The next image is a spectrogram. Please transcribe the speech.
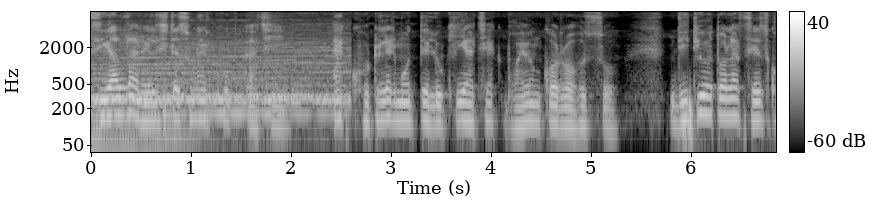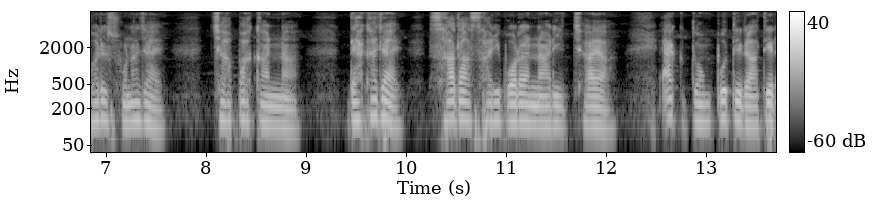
শিয়ালদা রেল স্টেশনের খুব কাছেই এক হোটেলের মধ্যে লুকিয়ে আছে এক ভয়ঙ্কর রহস্য। দ্বিতীয় তলার শেষ ঘরে শোনা যায়, চাপা কান্না। দেখা যায়, সাদা শাড়ি পরা নারীর ছায়া। এক দম্পতি রাতের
